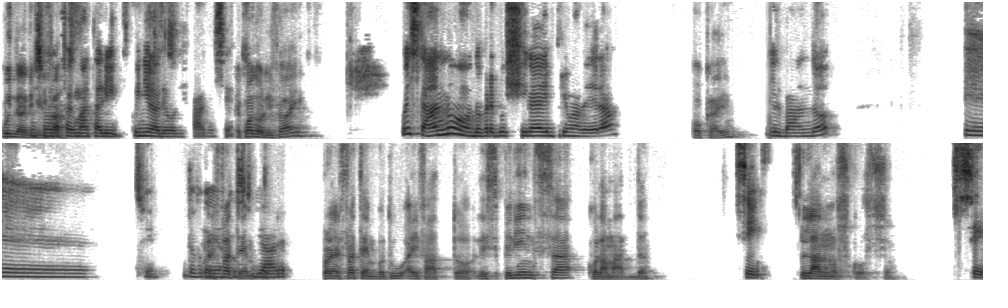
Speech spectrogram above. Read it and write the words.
Quindi la mi devi sono rifare. fermata lì, quindi la devo rifare, sì. E quando rifai? Quest'anno dovrebbe uscire in primavera Ok. il bando e sì, dovrei anche frattempo, studiare. però nel frattempo tu hai fatto l'esperienza con la MAD Sì, l'anno scorso. sì,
